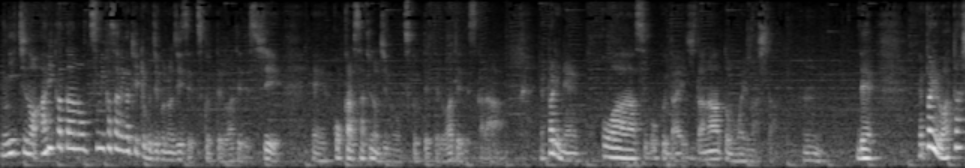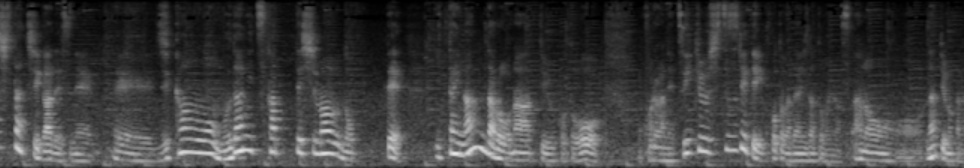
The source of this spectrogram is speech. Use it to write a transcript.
日のあり方の積み重ねが結局自分の人生作ってるわけですし、えー、ここから先の自分を作っていってるわけですからやっぱりねここはすごく大事だなと思いました、うん、でやっぱり私たちがですね、えー、時間を無駄に使ってしまうのって一体何だろうなっていうことをこれはね追求し続けていくことが大事だと思います。あの何て言うのかな。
